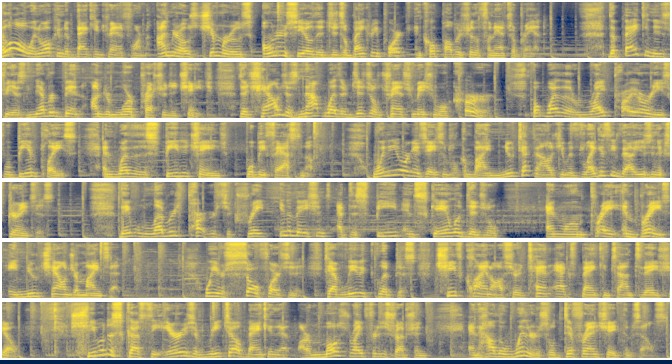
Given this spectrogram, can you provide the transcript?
Hello and welcome to Banking Transform. I'm your host, Jim Marous, owner and CEO of the Digital Bank Report and co publisher of the Financial Brand. The banking industry has never been under more pressure to change. The challenge is not whether digital transformation will occur, but whether the right priorities will be in place and whether the speed of change will be fast enough. Winning organizations will combine new technology with legacy values and experiences. They will leverage partners to create innovations at the speed and scale of digital and will embrace a new challenger mindset. We are so fortunate to have Leda Glyptis, Chief Client Officer at 10X Banking, on today's show. She will discuss the areas of retail banking that are most ripe for disruption and how the winners will differentiate themselves.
